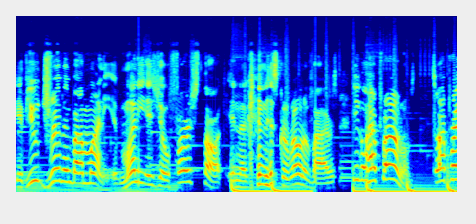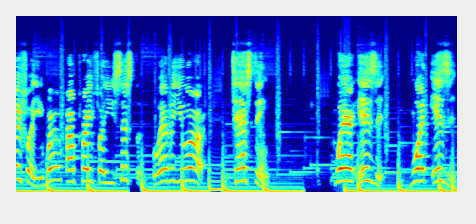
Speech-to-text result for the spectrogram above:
If you driven by money, if money is your first thought in, the, in this coronavirus, you're gonna have problems. So I pray for you, bro. I pray for you, sister, whoever you are. Testing. Where is it? What is it?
